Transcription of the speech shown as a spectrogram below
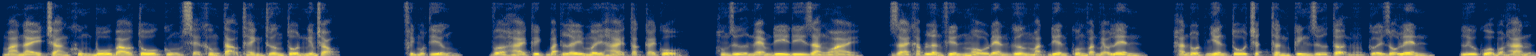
mà này chàng khủng bố báo tố cũng sẽ không tạo thành thương tổn nghiêm trọng. Phích một tiếng, vợ hài kịch bắt lấy mấy hải tặc cái cổ, hung dữ ném đi đi ra ngoài, dài khắp lân phiến màu đen gương mặt điên cuồng vặn vẹo lên, hắn đột nhiên tố chất thần kinh dữ tận cười rộ lên, lưu của bọn hắn,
